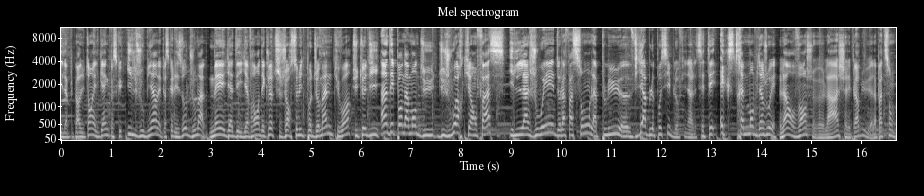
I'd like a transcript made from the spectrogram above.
Et la plupart du temps, elle gagne parce qu'il joue bien, mais parce que les autres jouent mal. Mais il y, a des- y a vraiment des clutches, genre celui de Pojoman, tu vois. Tu te dis, indépendamment du, du joueur qui est en face, il l'a joué de la façon la plus euh, viable possible au final. C'était extrêmement bien joué. Là, en revanche, euh, la hache, elle est perdue, elle a pas de son.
